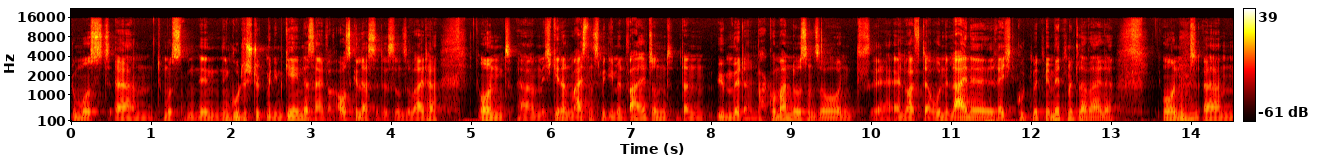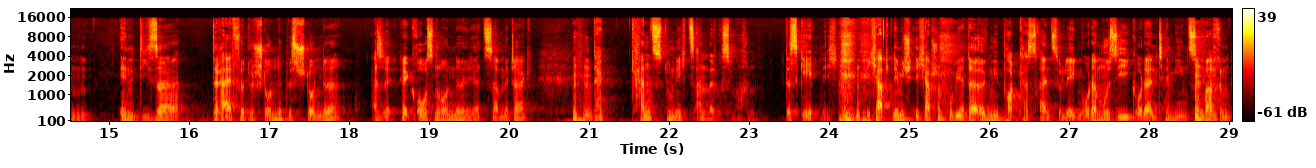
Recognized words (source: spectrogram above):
Du musst, ähm, du musst ein, ein, gutes Stück mit ihm gehen, dass er einfach ausgelastet ist und so weiter. Und ähm, ich gehe dann meistens mit ihm in den Wald und dann üben wir dann ein paar Kommandos und so. Und äh, er läuft da ohne Leine recht gut mit mir mit mittlerweile. Und mhm. Ähm, in dieser Dreiviertelstunde bis Stunde, also der großen Runde jetzt am Mittag, Mhm. Da kannst du nichts anderes machen. Das geht nicht. Ich habe nämlich, ich habe schon probiert, da irgendwie Podcast reinzulegen oder Musik oder einen Termin zu mhm. machen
